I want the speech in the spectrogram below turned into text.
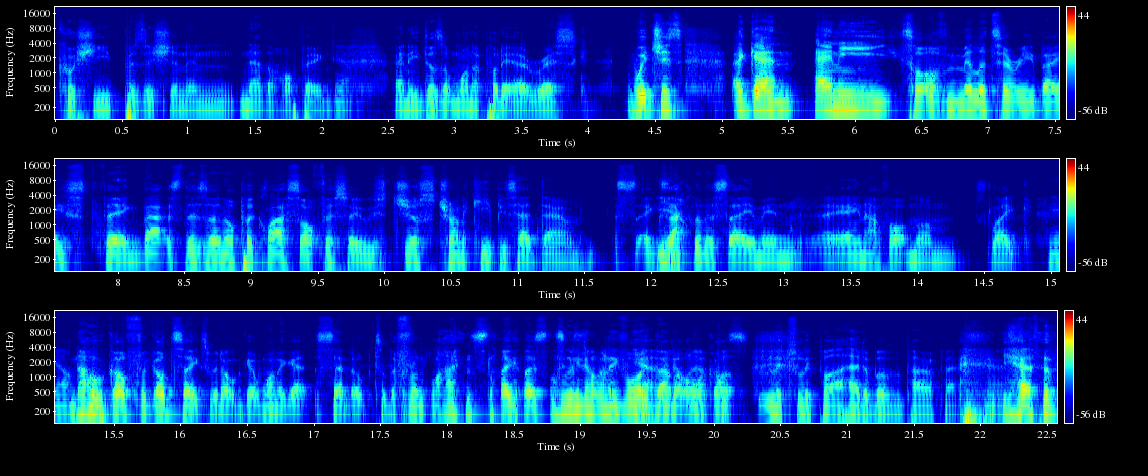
cushy position in nether hopping, Yeah. and he doesn't want to put it at risk. Which is again any sort of military-based thing. That's there's an upper-class officer who's just trying to keep his head down. It's exactly the same in Ain't Half Hot Mum. It's like, Yeah. no, God, for God's sakes, we don't get want to get sent up to the front lines. like, let's we don't want to avoid yeah, that at all wanna put- costs. literally put our head above the parapet. Yeah. Yeah, the,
